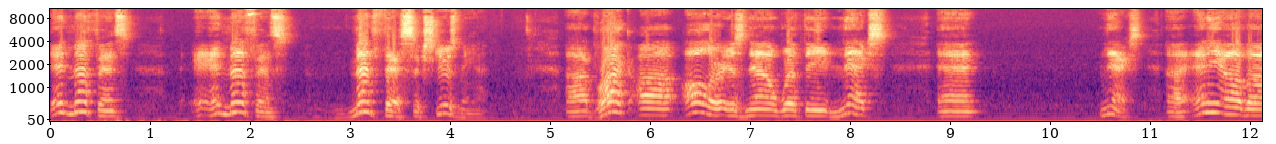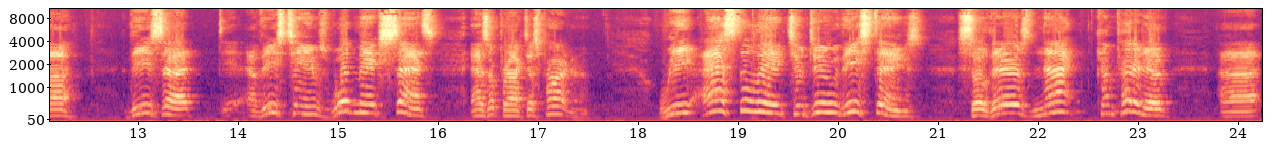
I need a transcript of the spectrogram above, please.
in Memphis, in Memphis, Memphis, excuse me. Uh, Brock uh, Aller is now with the Knicks, and Knicks. Uh, any of uh, these uh, of these teams would make sense as a practice partner. We asked the league to do these things so there's not competitive uh,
